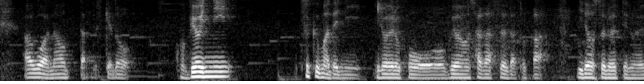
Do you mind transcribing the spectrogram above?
顎は治ったんですけど病院に着くまでにいろいろこう病院を探すだとか移動するっていうのを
